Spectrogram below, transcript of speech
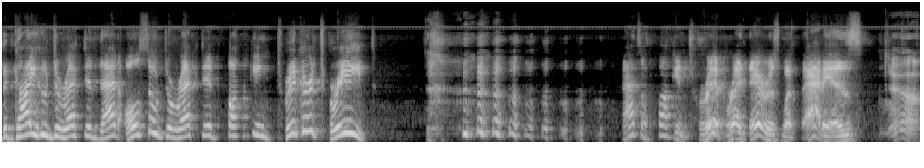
the guy who directed that also directed fucking Trick or Treat. That's a fucking trip right there, is what that is. Yeah.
